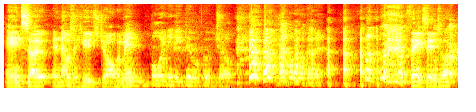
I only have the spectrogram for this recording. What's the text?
And so, and that was a huge job. I mean, and boy, did he do a good job. Have a look at it. Thanks, Angela.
